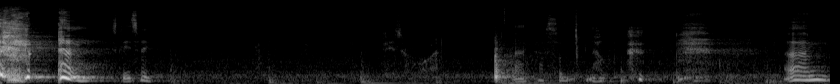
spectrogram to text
Excuse me. Some help. um,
